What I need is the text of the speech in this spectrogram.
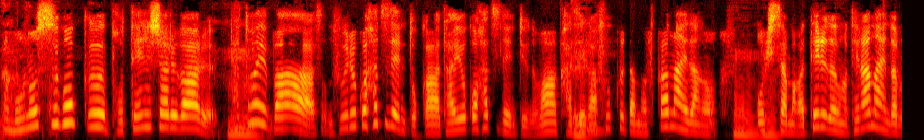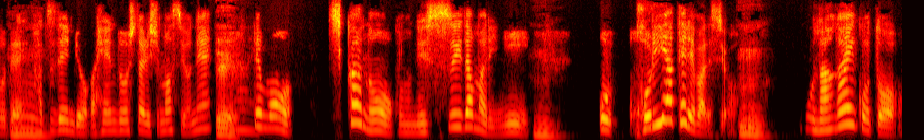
ものすごくポテンシャルがある。うん例えば、その風力発電とか太陽光発電っていうのは、風が吹くだの吹かないだの、うんお日様が照るだの照らないだのでうん、発電量が変動したりしますよね。えでも、地下のこの熱水だまりに、え。うん。を掘り当てればですよ。うん。もう長いこと、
